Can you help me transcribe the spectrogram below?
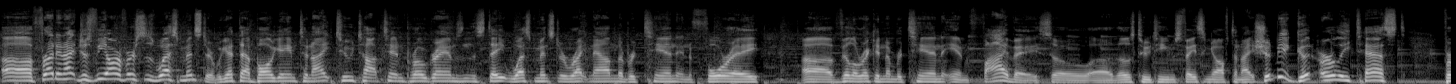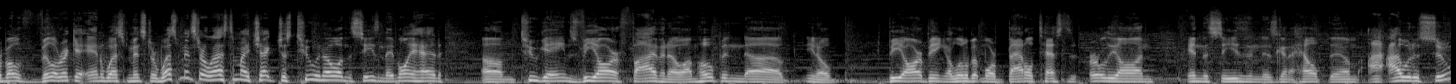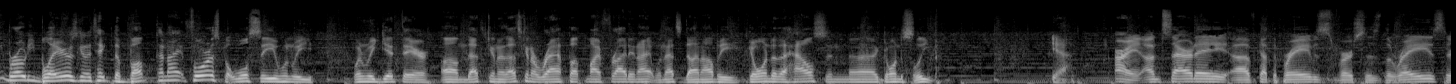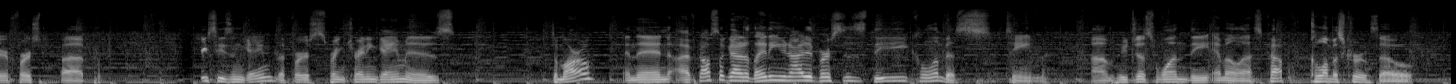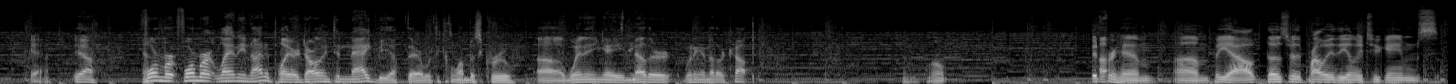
Uh, Friday night, just VR versus Westminster. We got that ball game tonight. Two top ten programs in the state. Westminster right now number ten in four A. Uh, Villa Rica number ten in five A. So uh, those two teams facing off tonight should be a good early test for both Villa Rica and Westminster. Westminster, last time I checked, just two and zero on the season. They've only had um, two games. VR five and zero. I'm hoping uh, you know VR being a little bit more battle tested early on in the season is going to help them. I, I would assume Brody Blair is going to take the bump tonight for us, but we'll see when we when we get there. Um, that's gonna that's gonna wrap up my Friday night. When that's done, I'll be going to the house and uh, going to sleep. Yeah. All right. On Saturday, uh, I've got the Braves versus the Rays. Their first uh, pre- preseason game. The first spring training game is tomorrow, and then I've also got Atlanta United versus the Columbus team, um, who just won the MLS Cup. Columbus Crew. So, yeah. Yeah. Former former Atlanta United player Darlington Nagbe up there with the Columbus Crew, uh, winning another winning another cup. Well, good for him. Um, but yeah, I'll, those are probably the only two games,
